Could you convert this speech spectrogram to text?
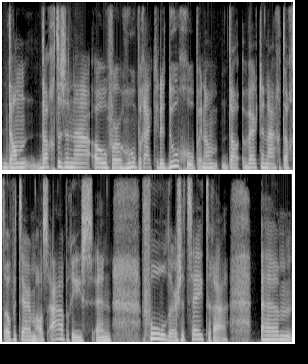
dan dachten ze na over hoe bereik je de doelgroep. En dan da- werd er nagedacht over termen als abris en folders, et cetera. Ehm,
